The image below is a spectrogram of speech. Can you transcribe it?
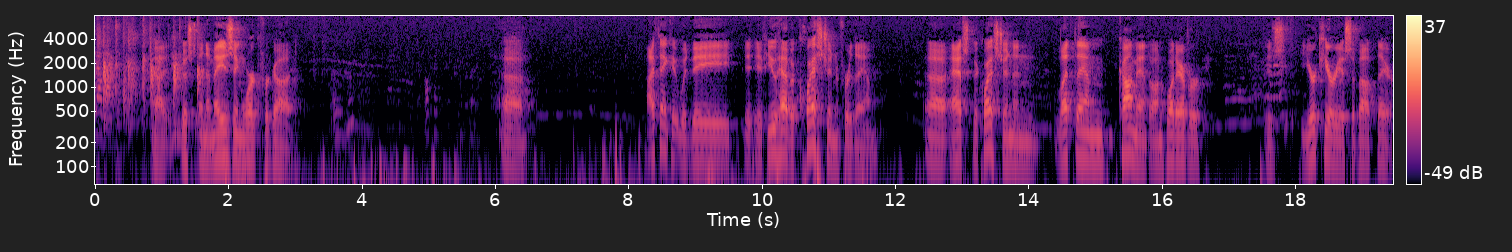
trabajo. Uh, just an amazing work for God. Uh, I think it would be if you have a question for them, uh, ask the question and let them comment on whatever is you're curious about there.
